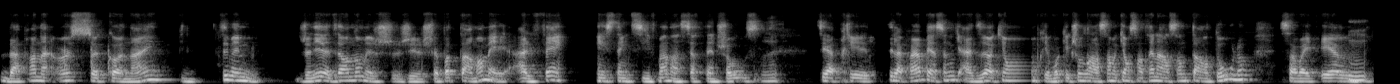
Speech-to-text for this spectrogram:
d'apprendre à un se connaître. Puis, tu sais, même Geneviève a dit, oh non, mais je ne fais pas de temps mort, mais elle le fait instinctivement dans certaines choses. Ouais. après, la première personne qui a dit, OK, on prévoit quelque chose ensemble, OK, on s'entraîne ensemble tantôt, là, ça va être elle. Mm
